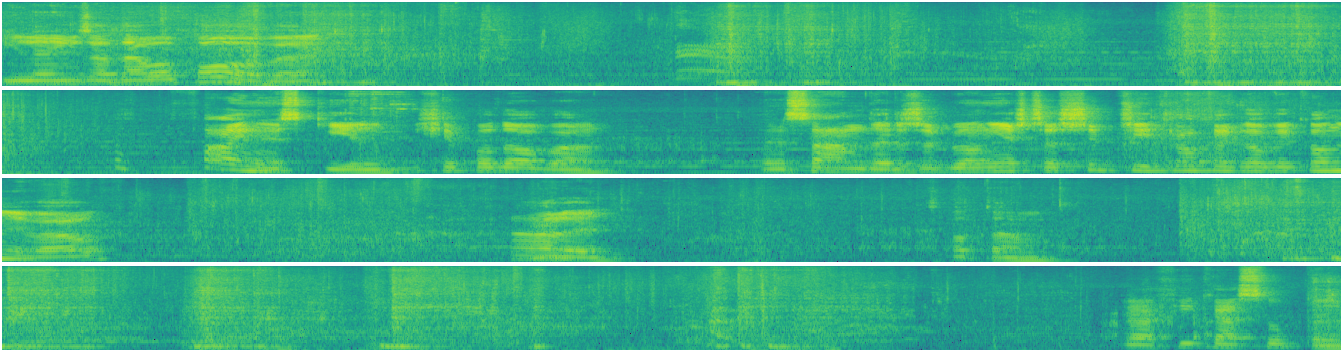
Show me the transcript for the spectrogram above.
Ile im zadało połowę? Fajny skill, mi się podoba. Ten Sander, żeby on jeszcze szybciej trochę go wykonywał. Ale... Co tam? Grafika super.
